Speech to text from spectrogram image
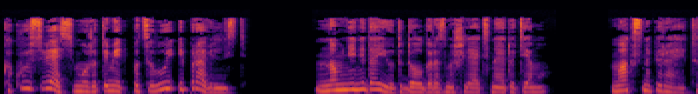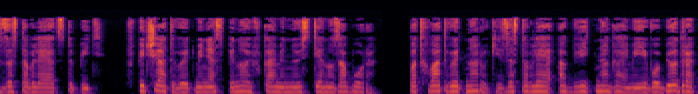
Какую связь может иметь поцелуй и правильность?» Но мне не дают долго размышлять на эту тему. Макс напирает, заставляя отступить, впечатывает меня спиной в каменную стену забора, подхватывает на руки, заставляя обвить ногами его бедра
